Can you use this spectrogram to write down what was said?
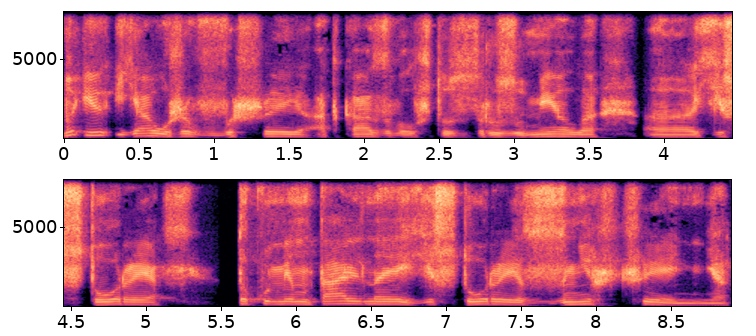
Ну і я уже вышэй адказваў что зразумела э, гісторыя не дакументальная гісторыя знішчэння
